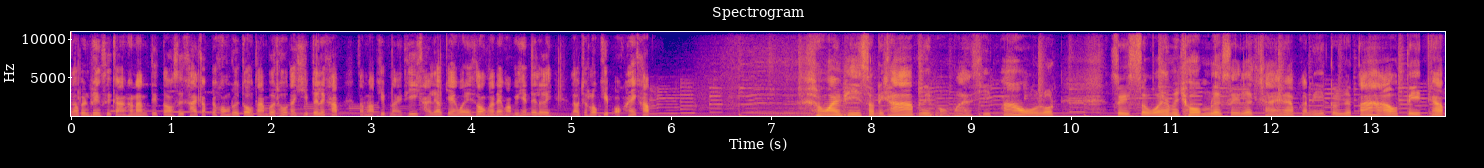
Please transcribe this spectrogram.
เราเป็นเพียงสื่อกลางเท่านั้นติดต่อซื้อขายกับเจ้าของโดยตรงตามเบอร์โทรใต้คลิปได้เลยครับสำหรับคลิปไหนที่ขายแล้วแจ้งไว้ในช่องแสดงความคิดเห็นได้เลย เราจะลบคลิปออกให้ครับสวัสดีพี่สวัสดีครับนี่ผมมาชี้เป้ารถสวยๆมาชมเลือกซื้อเลือกใช้นะครับคันนี้ Toyota Altis ครับ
